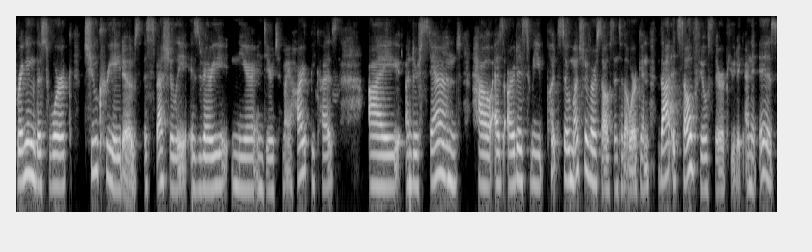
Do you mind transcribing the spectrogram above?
bringing this work to creatives, especially, is very near and dear to my heart because I understand how, as artists, we put so much of ourselves into that work, and that itself feels therapeutic, and it is.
